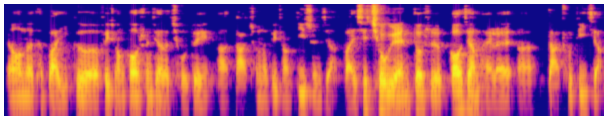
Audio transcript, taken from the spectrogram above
然后呢，他把一个非常高身价的球队啊打成了非常低身价，把一些球员都是高价买来啊打出低价，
